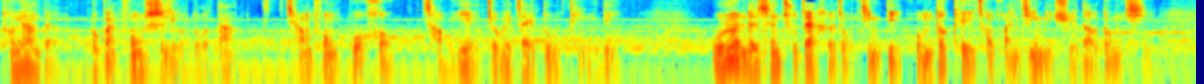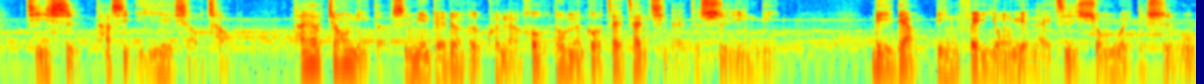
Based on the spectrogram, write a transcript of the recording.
同样的，不管风势有多大，强风过后，草叶就会再度挺立。无论人生处在何种境地，我们都可以从环境里学到东西，即使它是一叶小草。他要教你的是面对任何困难后都能够再站起来的适应力。力量并非永远来自雄伟的事物，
